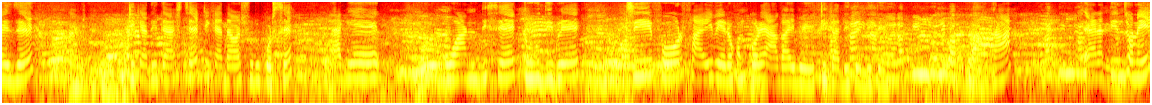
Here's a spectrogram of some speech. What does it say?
এই যে টিকা দিতে আসছে টিকা দেওয়া শুরু করছে। আগে ওয়ান দিছে টু দিবে থ্রি ফোর ফাইভ এরকম করে আগাইবে টিকা দিতে দিতে। হ্যাঁ? এরা তিনজনই।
